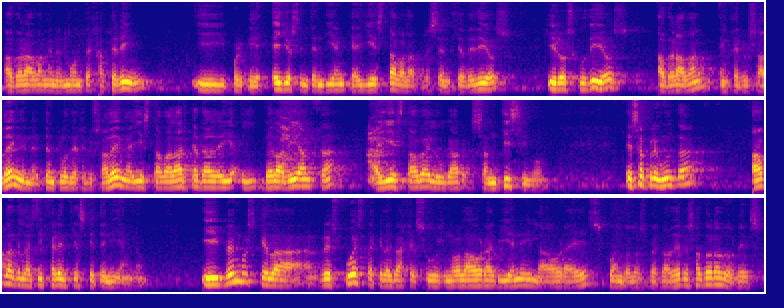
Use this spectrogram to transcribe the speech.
adoraban en el monte Jacerín, y porque ellos entendían que allí estaba la presencia de Dios, y los judíos adoraban en Jerusalén, en el templo de Jerusalén, allí estaba el arca de la alianza, allí estaba el lugar santísimo. Esa pregunta habla de las diferencias que tenían, ¿no? Y vemos que la respuesta que le da Jesús, no la hora viene y la hora es, cuando los verdaderos adoradores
